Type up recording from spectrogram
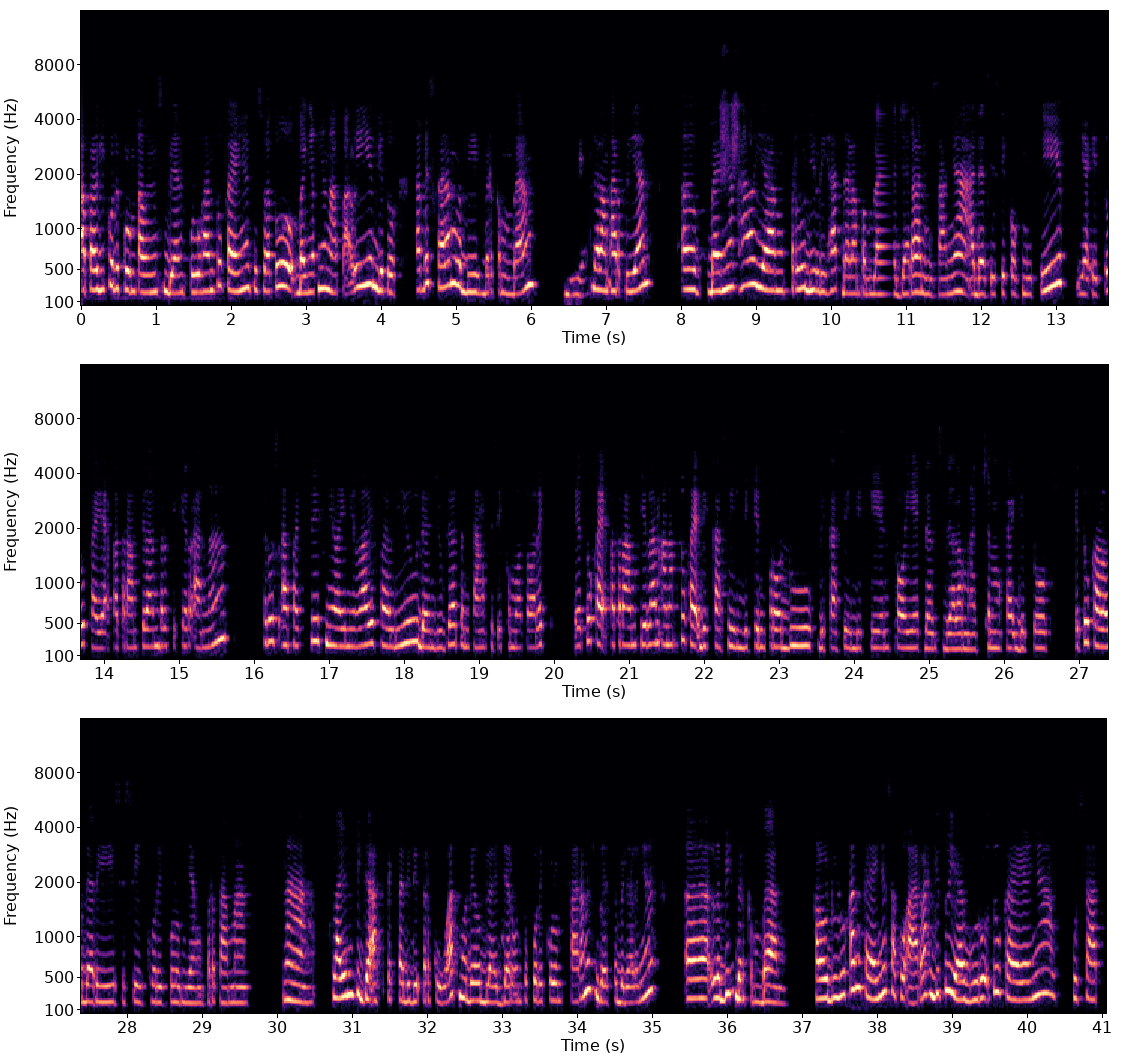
apalagi kurikulum tahun 90-an tuh kayaknya siswa tuh banyaknya ngapalin gitu. Tapi sekarang lebih berkembang iya. dalam artian uh, banyak hal yang perlu dilihat dalam pembelajaran. Misalnya ada sisi kognitif, yaitu kayak keterampilan berpikir anak, terus afektif, nilai-nilai, value, dan juga tentang psikomotorik, yaitu kayak keterampilan anak tuh kayak dikasih bikin produk, dikasih bikin proyek, dan segala macem kayak gitu. Itu kalau dari sisi kurikulum yang pertama. Nah, selain tiga aspek tadi diperkuat, model belajar untuk kurikulum sekarang juga sebenarnya uh, lebih berkembang kalau dulu kan kayaknya satu arah gitu ya, guru tuh kayaknya pusat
